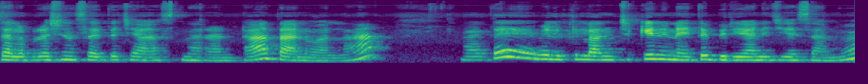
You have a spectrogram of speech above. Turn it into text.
సెలబ్రేషన్స్ అయితే చేస్తున్నారంట దానివల్ల. అయితే వీళ్ళకి లంచ్కి నేనైతే బిర్యానీ చేశాను.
